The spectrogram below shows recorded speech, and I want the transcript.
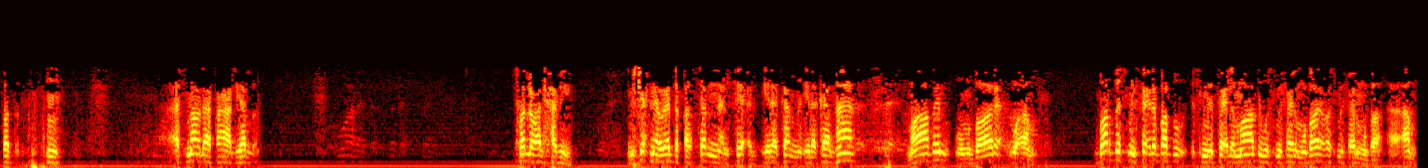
تفضل. أسماء الأفعال يلا. صلوا على الحبيب. مش إحنا يا ولاد قسمنا الفعل إلى كم إلى كم؟ ها؟ ماض ومضارع وأمر. برضه اسم الفعل برضه اسم فعل ماضي واسم فعل مضارع واسم فعل مضارع أمر.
